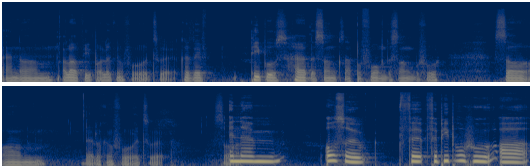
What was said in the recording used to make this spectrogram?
and um, a lot of people are looking forward to it because they've people's heard the song because I performed the song before, so um, they're looking forward to it. So And um, also for for people who are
